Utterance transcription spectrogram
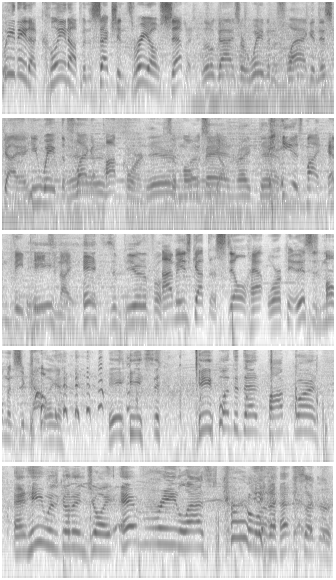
We need a cleanup in section 307. Little guys are waving the flag, and this guy, he waved the flag of There's- popcorn there's some my moments man ago. right there. He is my MVP tonight. It's beautiful. I mean, he's got the Stihl hat working. This is moments ago. At- he, he's- he wanted that popcorn, and he was going to enjoy every last kernel of that sucker.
